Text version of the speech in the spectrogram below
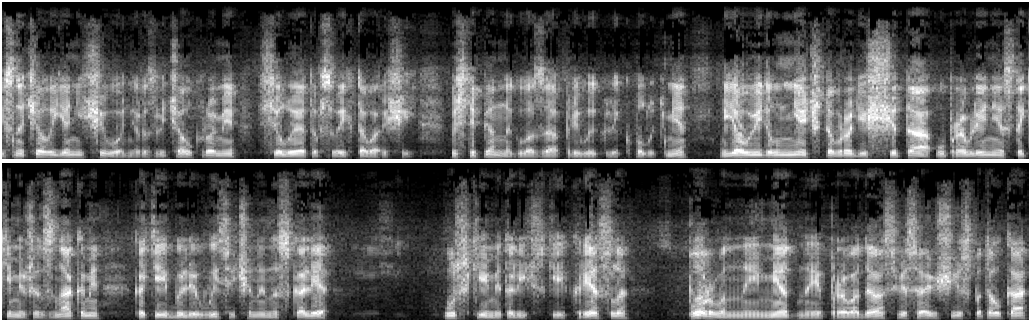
и сначала я ничего не различал, кроме силуэтов своих товарищей. Постепенно глаза привыкли к полутьме, и я увидел нечто вроде щита управления с такими же знаками, какие были высечены на скале. Узкие металлические кресла, порванные медные провода, свисающие с потолка.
